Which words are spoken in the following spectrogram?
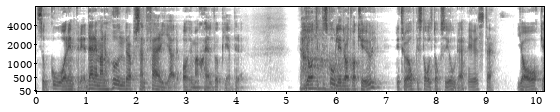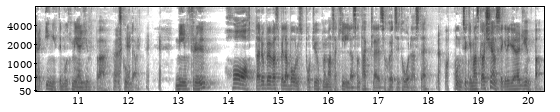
så går inte det. Där är man 100% färgad av hur man själv upplevde det. Jag tyckte skolidrott var kul. Det tror jag Åke Stolt också gjorde. Just det. Jag och Åke har inget emot mer gympa i skolan. Min fru hatade att behöva spela bollsport ihop med massa killar som tacklades och sköt sitt hårdaste. Hon tycker man ska ha könssegregerad gympa.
